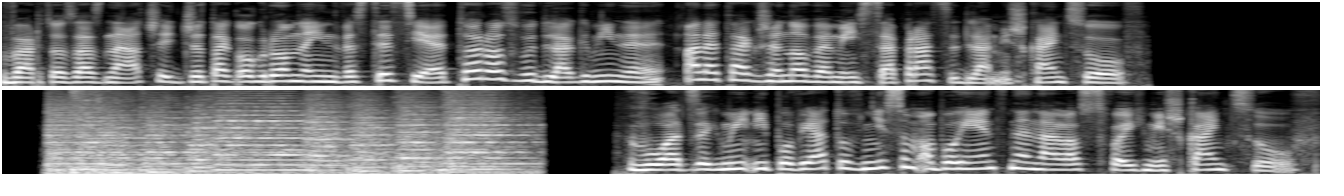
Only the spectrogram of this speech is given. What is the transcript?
Warto zaznaczyć, że tak ogromne inwestycje to rozwój dla gminy, ale także nowe miejsca pracy dla mieszkańców. Władze gmin i powiatów nie są obojętne na los swoich mieszkańców.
